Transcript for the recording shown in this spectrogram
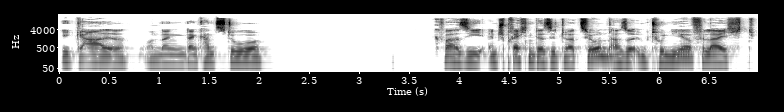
egal und dann dann kannst du quasi entsprechend der Situation, also im Turnier vielleicht,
